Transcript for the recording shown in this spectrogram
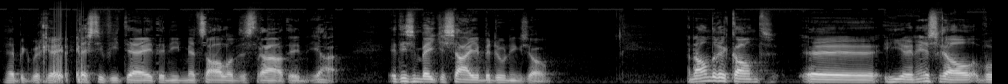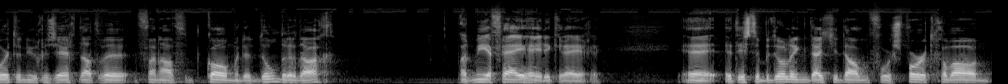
heb ik begrepen. Festiviteiten, niet met z'n allen de straat in. Ja, het is een beetje saaie bedoeling zo. Aan de andere kant, uh, hier in Israël wordt er nu gezegd dat we vanaf komende donderdag wat meer vrijheden kregen. Uh, het is de bedoeling dat je dan voor sport gewoon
